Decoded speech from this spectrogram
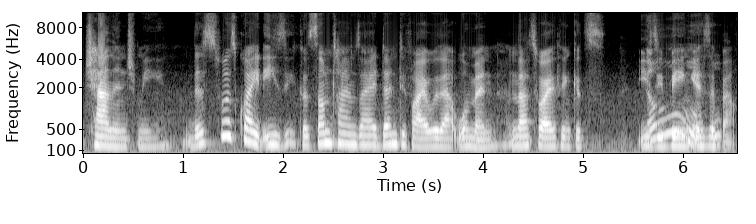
challenge me. This was quite easy because sometimes I identify with that woman, and that's why I think it's easy being Oh, Isabelle.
